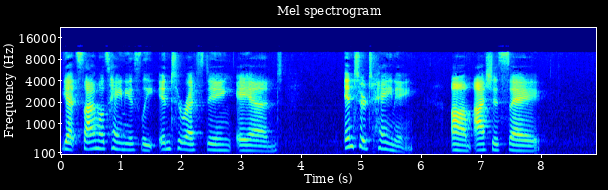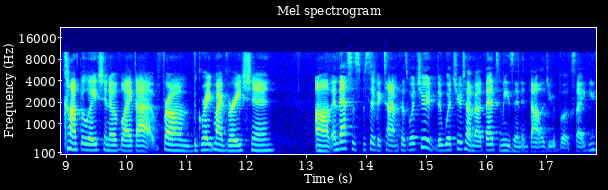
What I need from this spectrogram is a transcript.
yet simultaneously interesting and entertaining um i should say compilation of like I, from the great migration um and that's a specific time because what you're what you're talking about that's me is an anthology of books. Like you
